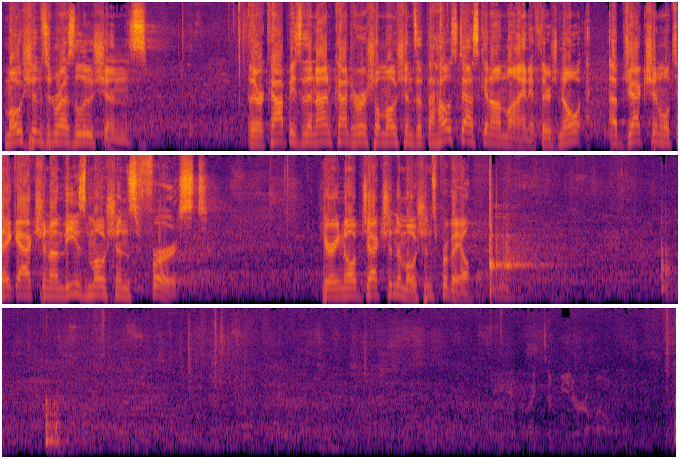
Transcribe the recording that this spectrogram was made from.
Motions and resolutions. There are copies of the non-controversial motions at the House desk and online. If there's no objection, we'll take action on these motions first. Hearing no objection, the motions prevail.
